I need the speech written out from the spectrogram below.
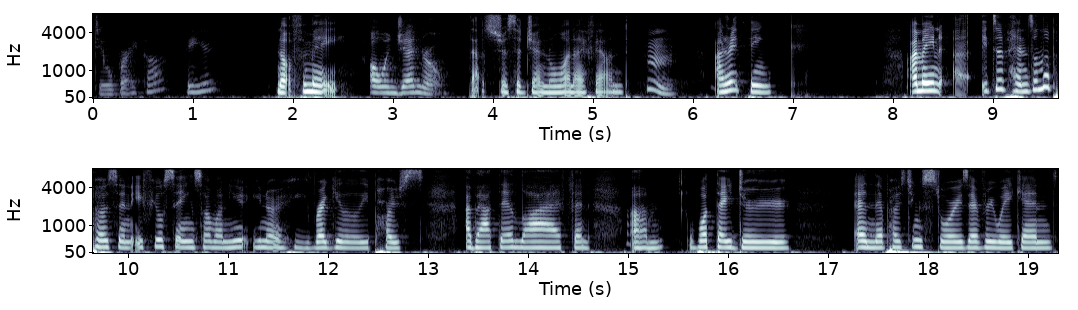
deal breaker for you? Not for me. Oh, in general. That's just a general one I found. Hmm. I don't think. I mean, uh, it depends on the person. If you're seeing someone you you know who regularly posts about their life and um, what they do, and they're posting stories every weekend,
